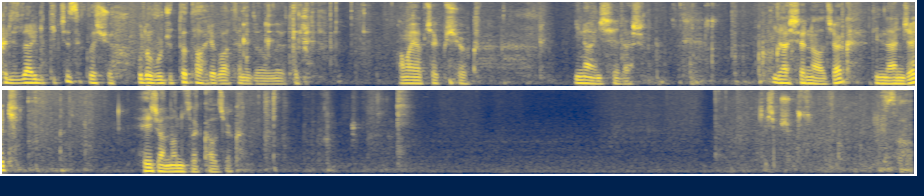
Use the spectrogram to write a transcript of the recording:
Krizler gittikçe sıklaşıyor. Bu da vücutta tahribata neden oluyor tabii. Ama yapacak bir şey yok. Yine aynı şeyler. İlaçlarını alacak, dinlenecek. Heyecandan uzak kalacak. Geçmiş olsun. Sağ ol.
